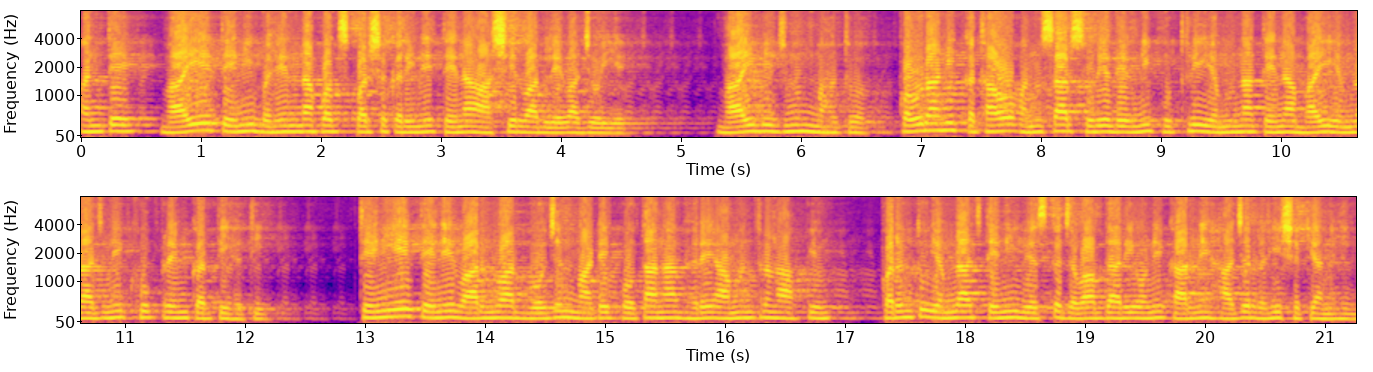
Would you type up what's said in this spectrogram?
અંતે, ભાઈએ તેની બહેનના પગ સ્પર્શ કરીને તેના આશીર્વાદ લેવા જોઈએ. ભાઈ બીજનું મહત્વ. પૌરાણિક કથાઓ અનુસાર સૂર્યદેવની પુત્રી યમુના તેના ભાઈ યમરાજને ખૂબ પ્રેમ કરતી હતી. તેણીએ તેને વારંવાર ભોજન માટે પોતાના ઘરે આમંત્રણ આપ્યું, પરંતુ યમરાજ તેની વ્યસ્ત જવાબદારીઓને કારણે હાજર રહી શક્યા નહીં.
